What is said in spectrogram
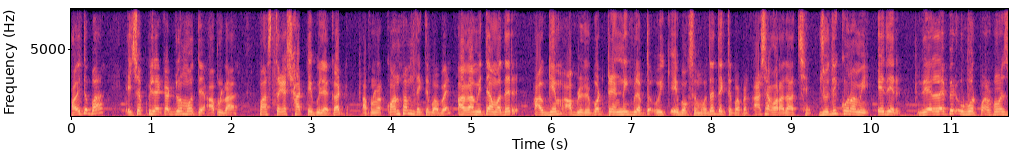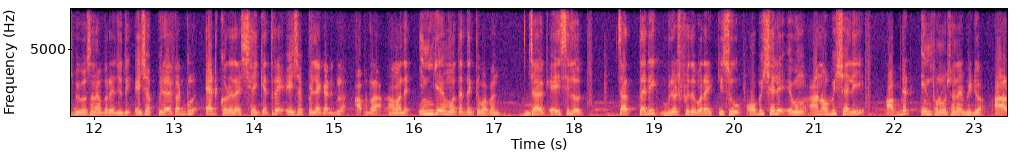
হয়তো বা এইসব পিলার কার্ডগুলোর মধ্যে আপনারা পাঁচ থেকে ষাটটি প্লেয়ার কার্ড আপনারা কনফার্ম দেখতে পাবেন। আগামীতে আমাদের গেম আপডেটের পর ট্রেন্ডিং প্লে অফ উইক এই বক্সের মধ্যে দেখতে পাবেন। আশা করা যাচ্ছে। যদি কোনো আমি এদের রিয়েল লাইফের উপর পারফরমেন্স বিবেচনা করে যদি এইসব প্লেয়ার কার্ডগুলো অ্যাড করে দেয়, সেই ক্ষেত্রে এইসব প্লেয়ার কার্ডগুলো আপনারা আমাদের ইন্ডিয়ার মধ্যে দেখতে পাবেন। যাই হোক, এই ছিল চার তারিখ বৃহস্পতিবারে কিছু অফিসিয়ালি এবং আনঅফিসিয়ালি আপডেট ইনফরমেশনের ভিডিও আর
